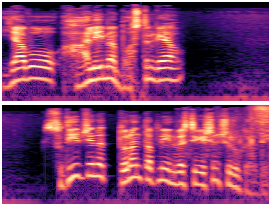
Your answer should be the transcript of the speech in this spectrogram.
या वो हाल ही में बॉस्टन गया हो? सुदीप जी ने तुरंत अपनी इन्वेस्टिगेशन शुरू कर दी।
